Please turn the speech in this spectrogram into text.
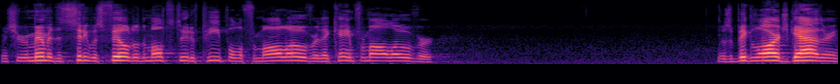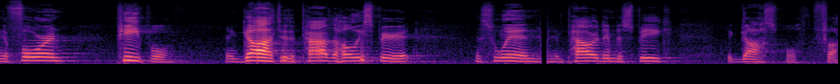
Once you remember, the city was filled with a multitude of people from all over. They came from all over. It was a big, large gathering of foreign people. And God, through the power of the Holy Spirit, this wind empowered them to speak the gospel, the fire.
